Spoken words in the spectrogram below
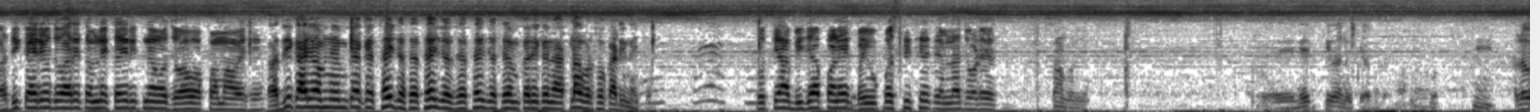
અધિકારીઓ દ્વારા તમને કઈ રીતના જવાબ આપવામાં આવે છે? અધિકારીઓ અમને એમ કહે કે થઈ જશે થઈ જશે થઈ જશે એમ કરી કરીને આટલા વર્ષો કાઢી નાખ્યા. તો ત્યાં બીજા પણ એક ભાઈ ઉપસ્થિત છે તેમના જોડે સાંભળીએ. એને જ કહેવાનું કે હેલો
